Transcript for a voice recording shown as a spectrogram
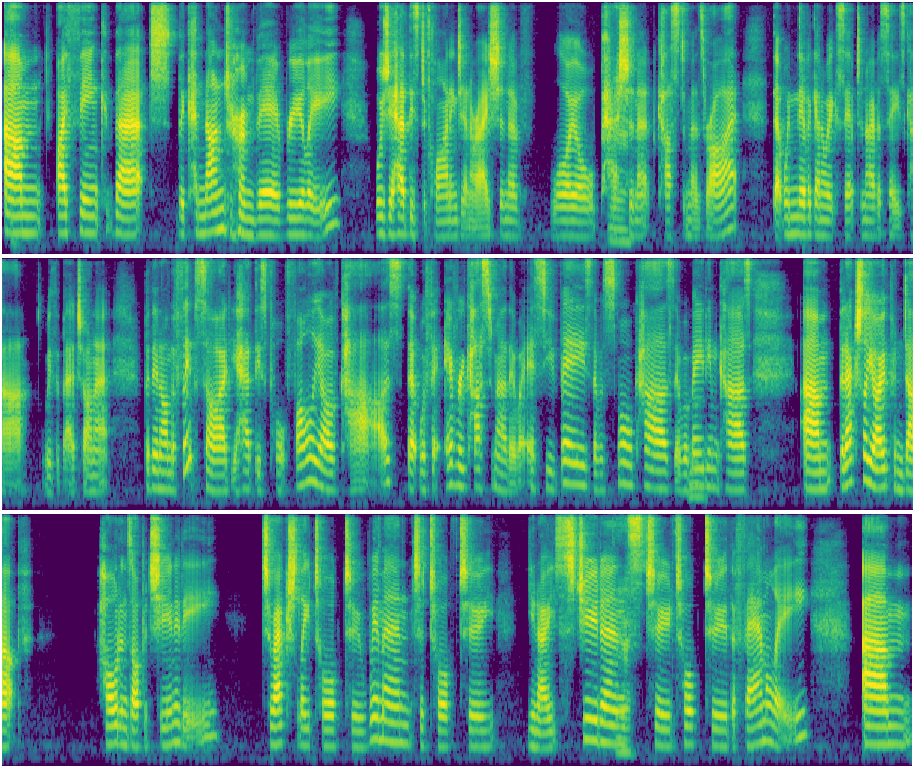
Um, I think that the conundrum there really was you had this declining generation of loyal, passionate yeah. customers, right? That were never going to accept an overseas car with a badge on it. But then on the flip side, you had this portfolio of cars that were for every customer. There were SUVs, there were small cars, there were mm. medium cars um, that actually opened up Holden's opportunity to actually talk to women, to talk to you know, students, yes. to talk to the family, um,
